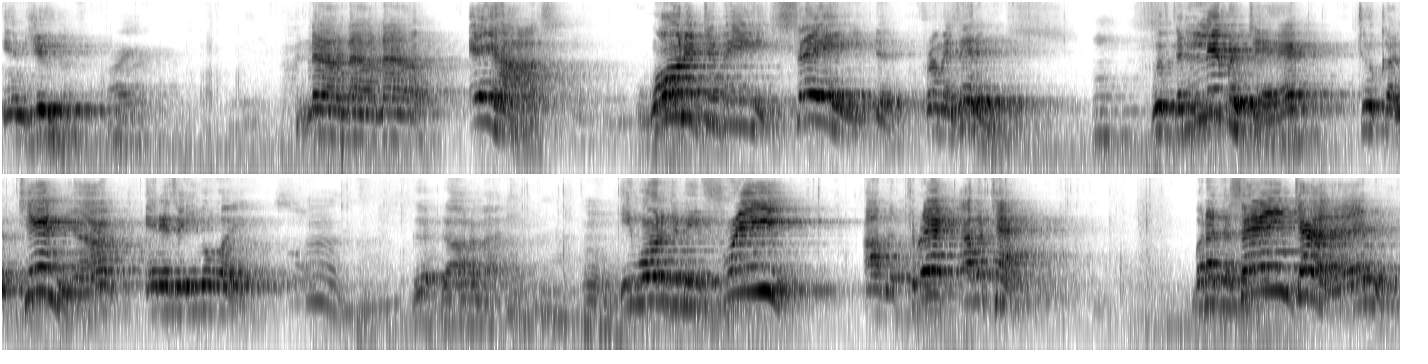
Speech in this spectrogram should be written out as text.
in Judah. Now, now, now, Ahaz wanted to be saved from his enemies with the liberty to continue in his evil ways. Good God Almighty. He wanted to be free of the threat of attack. But at the same time,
